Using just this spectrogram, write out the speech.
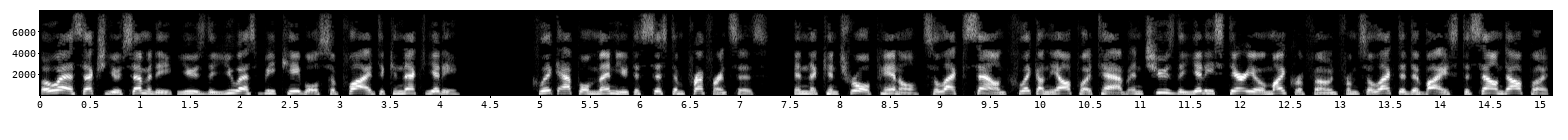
OS X Yosemite use the USB cable supplied to connect Yeti. Click Apple menu to System Preferences. In the control panel, select Sound click on the Output tab and choose the Yeti stereo microphone from select a device to sound output.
